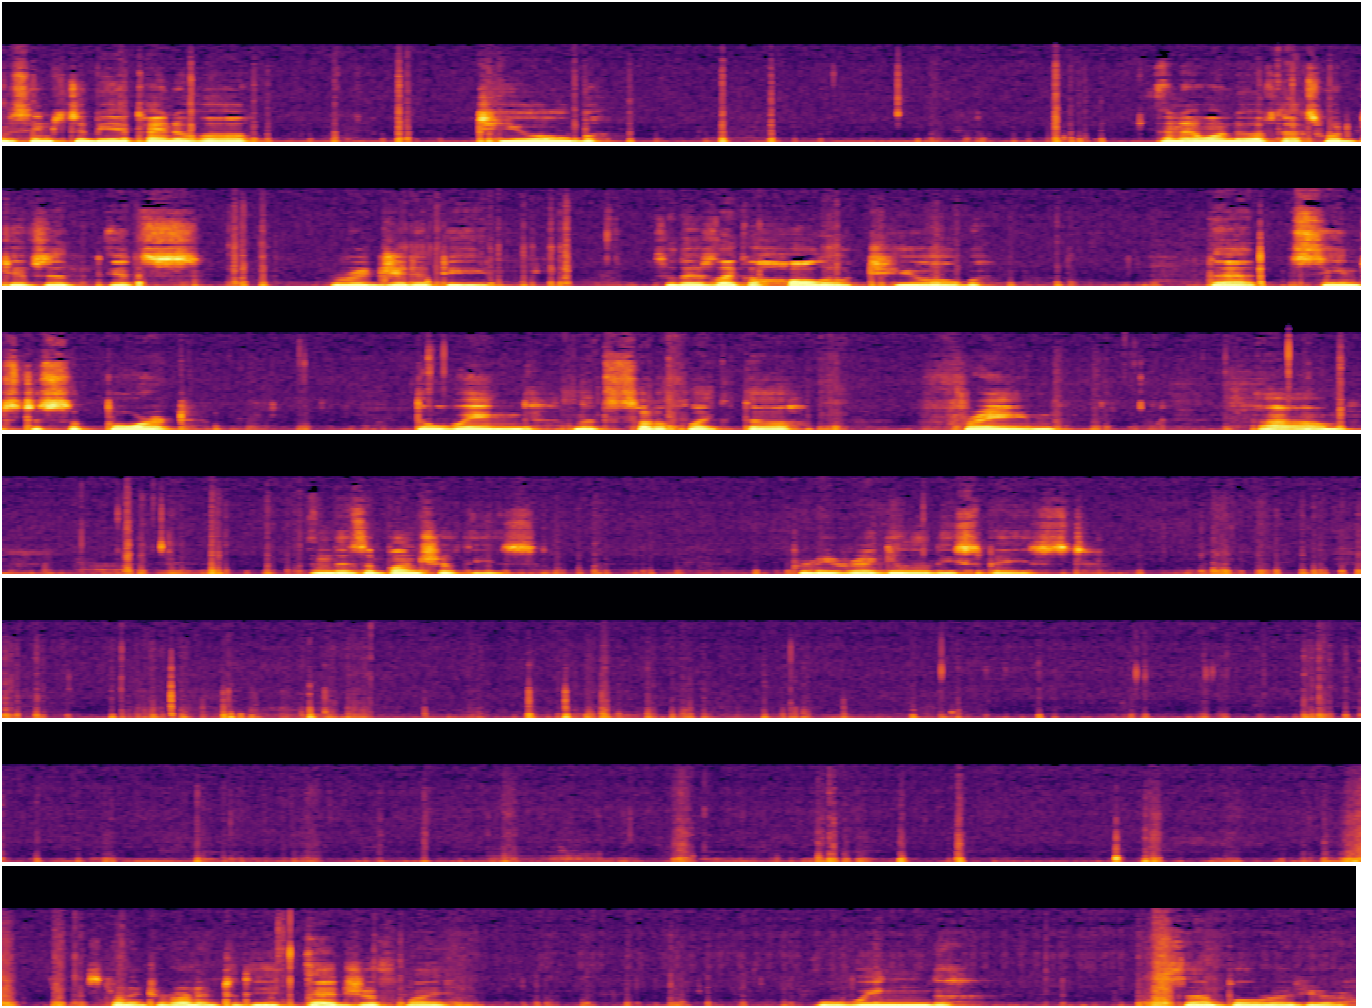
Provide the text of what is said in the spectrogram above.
There seems to be a kind of a tube and I wonder if that's what gives it its rigidity. So there's like a hollow tube that seems to support the wing that's sort of like the frame um, and there's a bunch of these pretty regularly spaced. Starting to run into the edge of my wing sample right here.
